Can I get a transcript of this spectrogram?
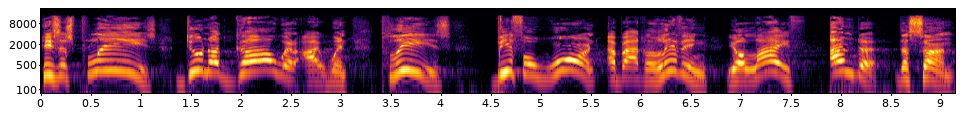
He says, Please do not go where I went. Please be forewarned about living your life under the sun.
